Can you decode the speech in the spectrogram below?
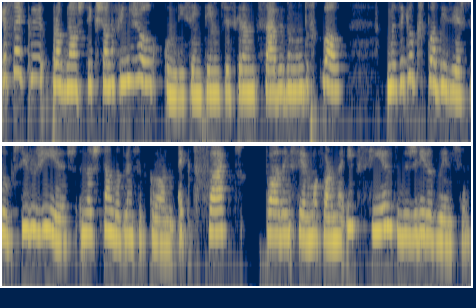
Eu sei que prognósticos são no fim do jogo, como disse em tempos esse grande sábio do mundo do futebol. Mas aquilo que se pode dizer sobre cirurgias na gestão da doença de Crohn é que de facto podem ser uma forma eficiente de gerir a doença.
